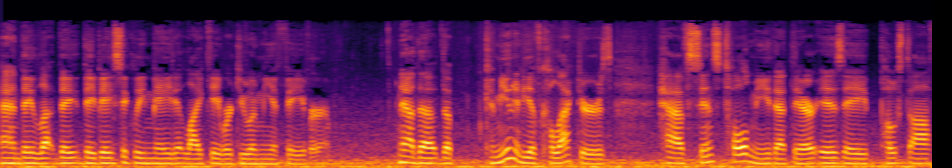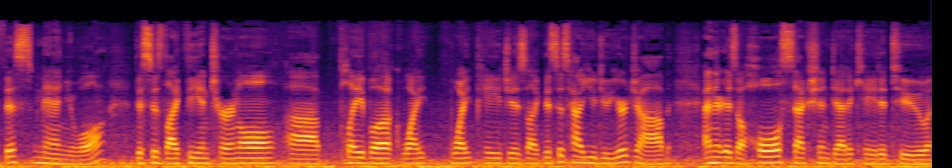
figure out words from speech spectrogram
and they let they they basically made it like they were doing me a favor. Now the the community of collectors have since told me that there is a post office manual. This is like the internal uh, playbook, white white pages. Like this is how you do your job, and there is a whole section dedicated to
